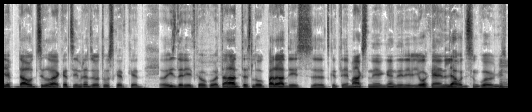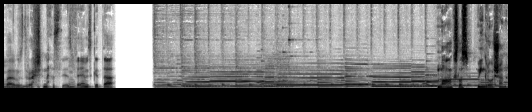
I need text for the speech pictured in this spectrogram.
ja daudz cilvēku acīm redzot uzskat, ka uh, izdarīt kaut ko tādu, tas lūk parādīs, uh, ka tie mākslinieki gan ir jokaini ļaudis un ko viņi vispār mm. uzdrošinās. Iespējams, ka tā. Mākslas vingrošana.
